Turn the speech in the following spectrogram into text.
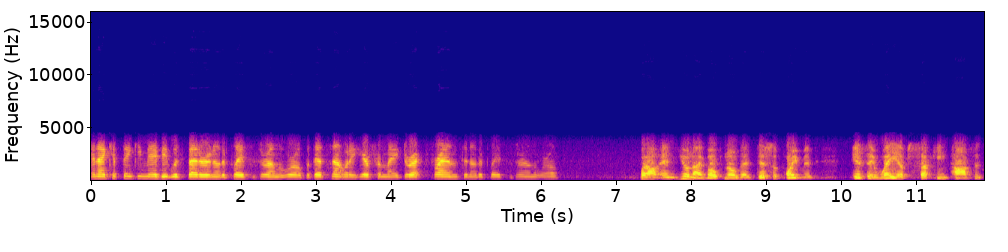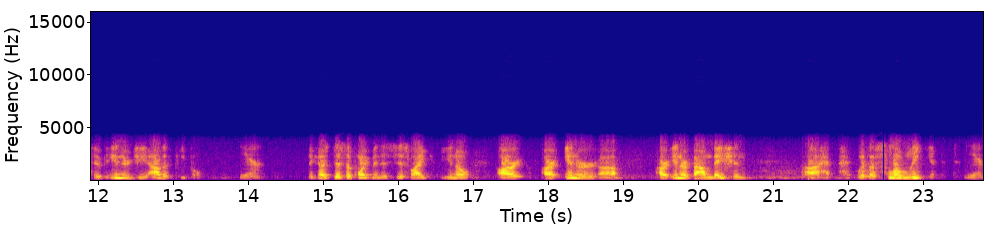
And I kept thinking maybe it was better in other places around the world, but that's not what I hear from my direct friends in other places around the world. Well, and you and I both know that disappointment is a way of sucking positive energy out of people. Yeah. Because disappointment is just like you know our our inner uh, our inner foundation uh, with a slow leak in it. Yeah.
